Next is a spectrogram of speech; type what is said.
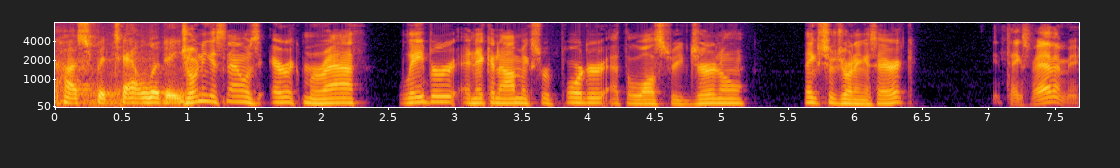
hospitality. Joining us now is Eric Morath, labor and economics reporter at the Wall Street Journal. Thanks for joining us, Eric. Thanks for having me.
